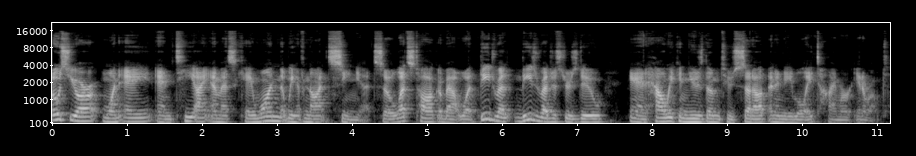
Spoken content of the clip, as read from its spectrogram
OCR1A and TIMSK1, that we have not seen yet. So let's talk about what these, re these registers do and how we can use them to set up and enable a timer interrupt.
